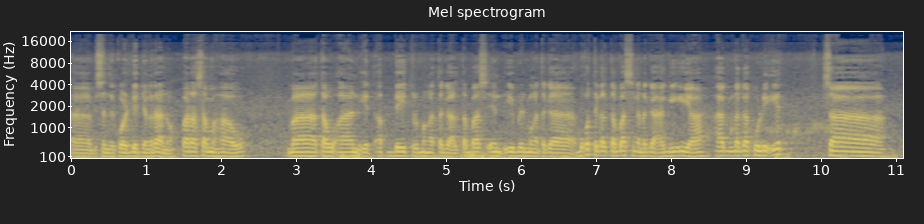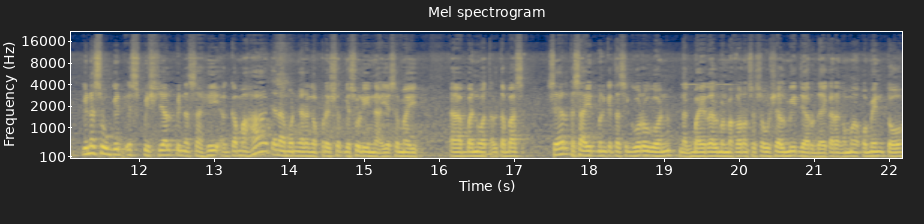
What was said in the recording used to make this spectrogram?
Ah, bisan recorded yang rano para sa mahaw matawan it update ro mga taga Altabas and even mga taga bukod taga Altabas nga nagaagi iya ag nagakuliit sa ginasugid espesyal pinasahi ag kamahal tanamon nga nga presyo at gasolina iya sa may ah, Banwat Altabas Sir, kasayid man kita siguro gon, nag-viral man makaron sa social media ro dahil karang mga komento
